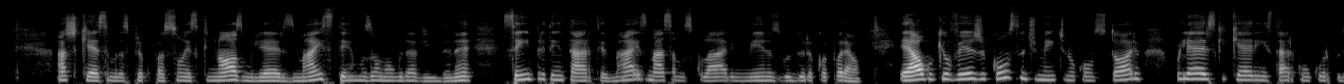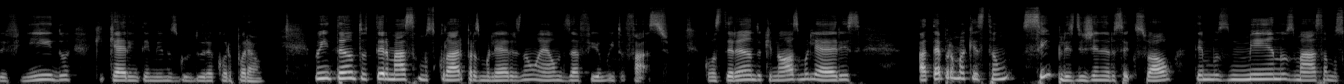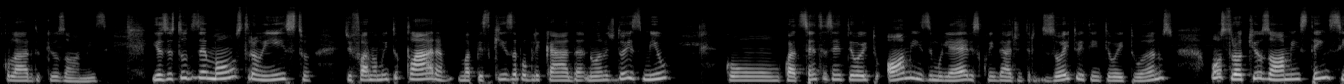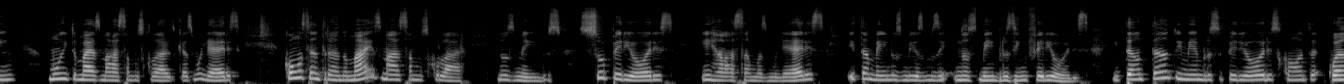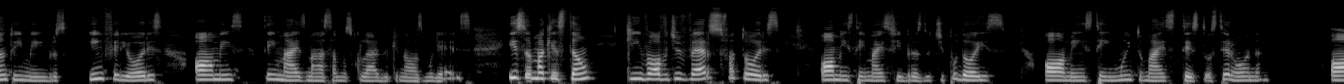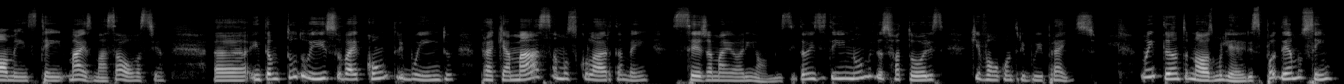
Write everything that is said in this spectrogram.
Acho que essa é uma das preocupações que nós mulheres mais temos ao longo da vida, né? Sempre tentar ter mais massa muscular e menos gordura corporal. É algo que eu vejo constantemente no consultório, mulheres que querem estar com o corpo definido, que querem ter menos gordura corporal. No entanto, ter massa muscular para as mulheres não é um desafio muito fácil, considerando que nós mulheres até por uma questão simples de gênero sexual, temos menos massa muscular do que os homens. E os estudos demonstram isto de forma muito clara. Uma pesquisa publicada no ano de 2000, com 468 homens e mulheres com idade entre 18 e 88 anos, mostrou que os homens têm sim muito mais massa muscular do que as mulheres, concentrando mais massa muscular nos membros superiores em relação às mulheres e também nos mesmos nos membros inferiores. Então, tanto em membros superiores quanto, quanto em membros inferiores, homens têm mais massa muscular do que nós mulheres. Isso é uma questão que envolve diversos fatores. Homens têm mais fibras do tipo 2, homens têm muito mais testosterona, homens têm mais massa óssea. Uh, então, tudo isso vai contribuindo para que a massa muscular também seja maior em homens. Então, existem inúmeros fatores que vão contribuir para isso. No entanto, nós mulheres podemos sim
